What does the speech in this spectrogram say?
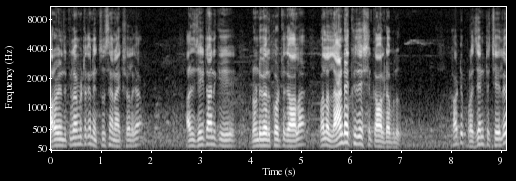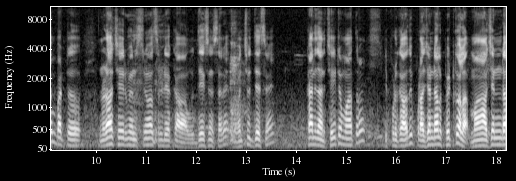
అరవై ఎనిమిది కిలోమీటర్గా నేను చూశాను యాక్చువల్గా అది చేయటానికి రెండు వేల కోట్లు కావాలా? మళ్ళీ ల్యాండ్ అక్విజేషన్ కావాలి డబ్బులు. కాబట్టి ప్రజెంట్ చేయలేం బట్ నుడా చైర్మన్ శ్రీనివాసరెడ్డి యొక్క ఉద్దేశం సరే మంచి ఉద్దేశమే. కానీ దాన్ని చేయటం మాత్రం ఇప్పుడు కాదు ఇప్పుడు అజెండాలో పెట్టుకోవాలి? మా అజెండా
